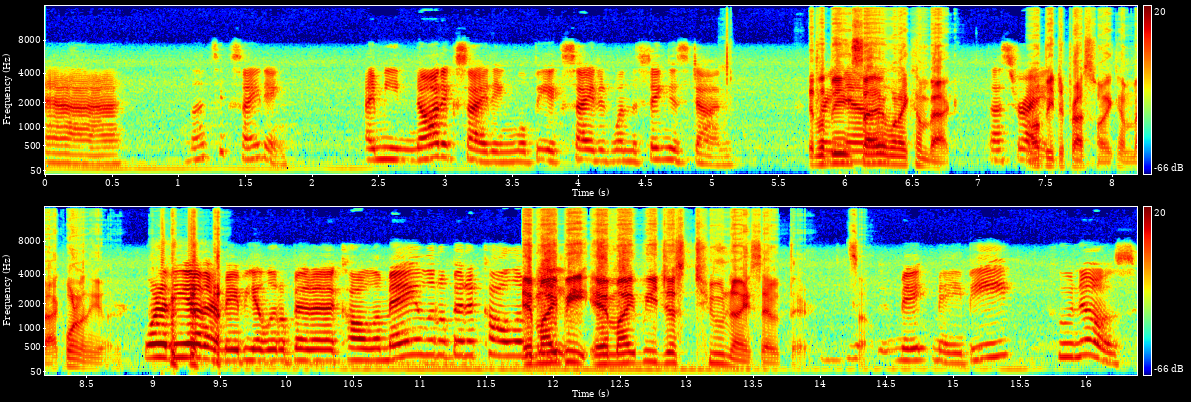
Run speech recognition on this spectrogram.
Uh, that's exciting. I mean, not exciting. We'll be excited when the thing is done. it'll Right be exciting now- when I come back. That's right. I'll be depressed when I come back. One or the other. One or the other. Maybe a little bit of column A, a little bit of column It might be it might be just too nice out there. So maybe. Who knows?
